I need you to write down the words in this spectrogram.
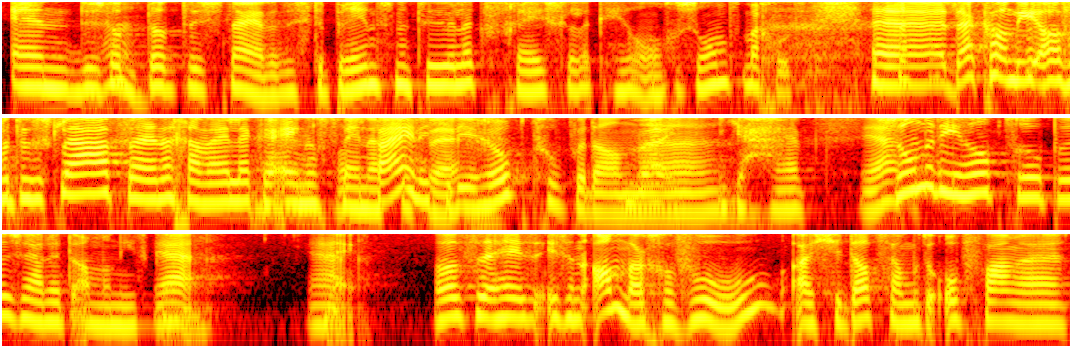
En dus dat, dat, is, nou ja, dat is de prins natuurlijk. Vreselijk, heel ongezond. Maar goed, eh, daar kan die af en toe slapen. En dan gaan wij lekker één of twee nachtjes fijn dat weg. je die hulptroepen dan eh, ja. hebt. Ja. Zonder die hulptroepen zouden het allemaal niet kunnen. Ja. Nee. Want dat is, is een ander gevoel. Als je dat zou moeten opvangen.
